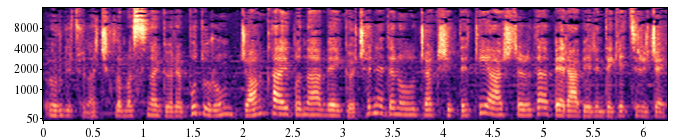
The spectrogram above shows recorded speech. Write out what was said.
Örgütün açıklamasına göre bu durum can kaybına ve göçe neden olacak şiddetli yağışları da beraberinde getirecek.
